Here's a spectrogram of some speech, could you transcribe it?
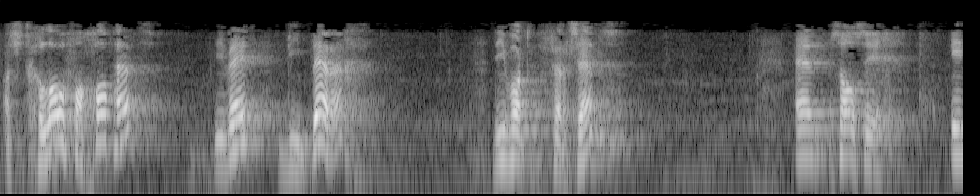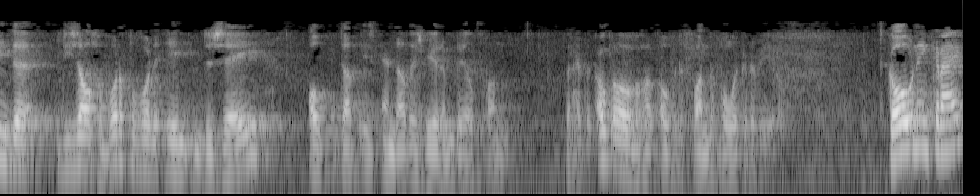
als je het geloof van God hebt, die weet, die berg, die wordt verzet en zal zich in de, die zal geworpen worden in de zee. Ook dat is, en dat is weer een beeld van, daar hebben we het ook al over gehad, over de, van de volkerenwereld. Het koninkrijk,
